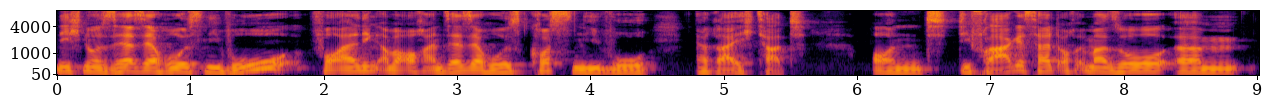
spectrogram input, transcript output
nicht nur sehr, sehr hohes Niveau, vor allen Dingen aber auch ein sehr, sehr hohes Kostenniveau erreicht hat. Und die Frage ist halt auch immer so, ähm,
